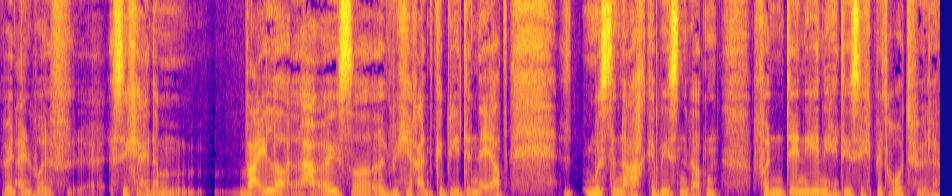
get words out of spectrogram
wenn ein Wolf sich einem Weiler, Häuser, irgendwelche Randgebiete nähert, muss dann nachgewiesen werden von denjenigen, die sich bedroht fühlen.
